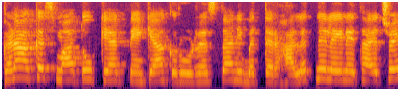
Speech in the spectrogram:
ઘણા અકસ્માતો ક્યાંક ને ક્યાંક રોડ રસ્તાની બદતર હાલતને લઈને થાય છે.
